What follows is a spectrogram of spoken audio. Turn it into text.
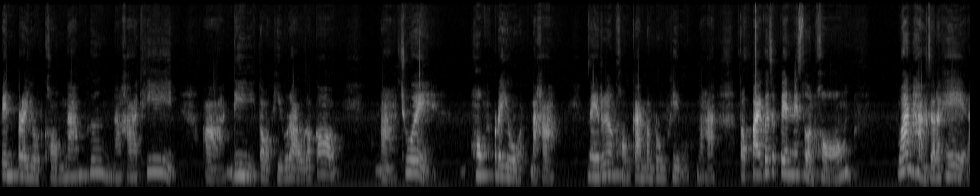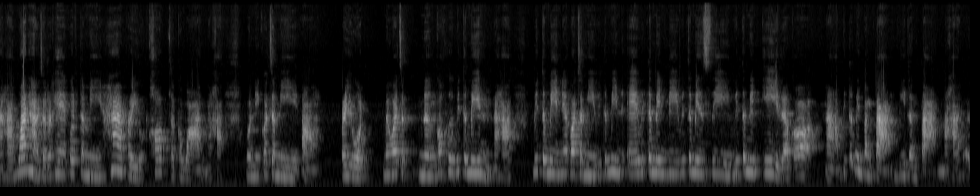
เป็นประโยชน์ของน้ำผึ้งนะคะที่ดีต่อผิวเราแล้วก็ช่วย6ประโยชน์นะคะ ในเรื่องของการบำรุงผิวนะคะ ต่อไปก็จะเป็นในส่วนของ ว่านหางจระเข้นะคะ ว่านหางจระเข้ก็จะมี 5 ประโยชน์ครอบจักรวาลนะคะ วันนี้ก็จะมีประโยชน์ไม่ว่าจะหนึ่งก็คือวิตามินนะคะ วิตามินเนี่ยก็จะมีวิตามิน A วิตามิน B วิตามิน C วิตามิน E แล้วก็วิตามินต่างๆ B ต่างๆนะคะจะ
